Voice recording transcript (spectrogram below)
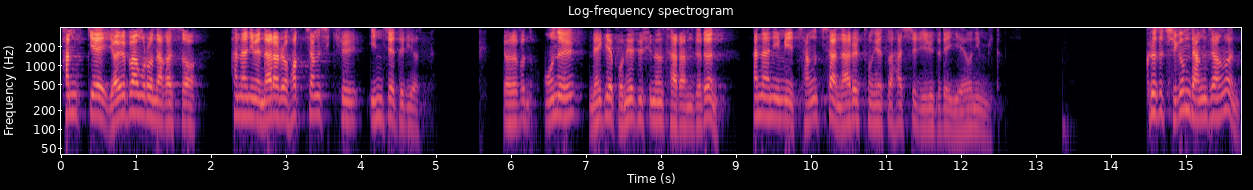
함께 열방으로 나가서 하나님의 나라를 확장시킬 인재들이었어. 여러분 오늘 내게 보내주시는 사람들은 하나님이 장차 나를 통해서 하실 일들의 예언입니다. 그래서 지금 당장은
